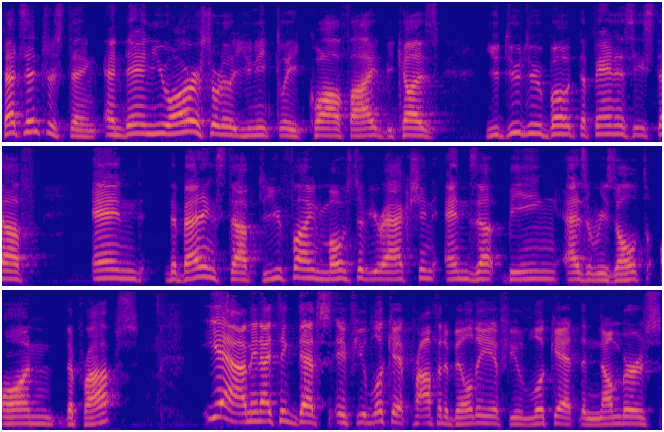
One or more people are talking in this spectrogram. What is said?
That's interesting. And Dan, you are sort of uniquely qualified because you do do both the fantasy stuff and the betting stuff. Do you find most of your action ends up being as a result on the props? Yeah, I mean, I think that's if you look at profitability, if you look at the numbers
